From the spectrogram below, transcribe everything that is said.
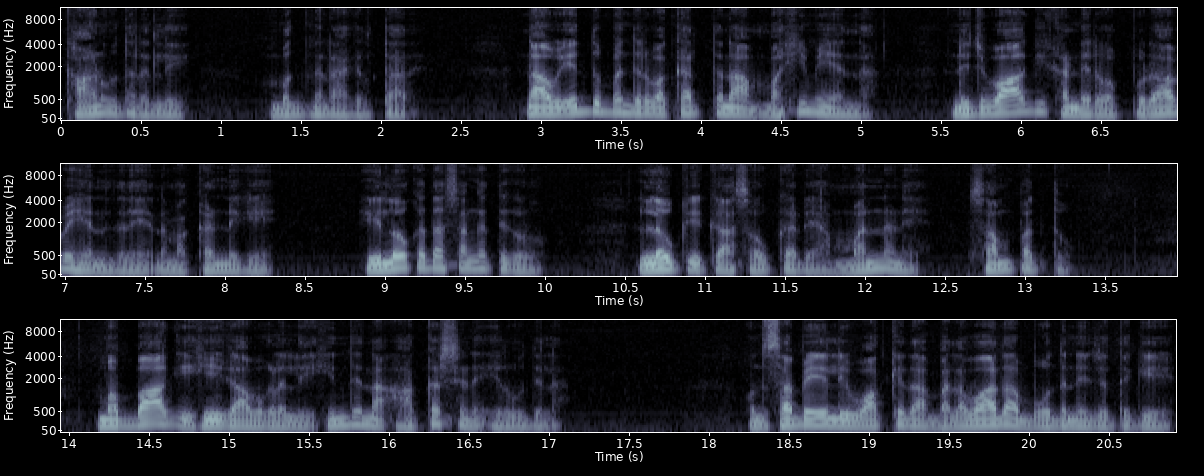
ಕಾಣುವುದರಲ್ಲಿ ಮಗ್ನರಾಗಿರ್ತಾರೆ ನಾವು ಎದ್ದು ಬಂದಿರುವ ಕರ್ತನ ಮಹಿಮೆಯನ್ನು ನಿಜವಾಗಿ ಕಂಡಿರುವ ಪುರಾವೆ ಏನೆಂದರೆ ನಮ್ಮ ಕಣ್ಣಿಗೆ ಈ ಲೋಕದ ಸಂಗತಿಗಳು. ಲೌಕಿಕ ಸೌಕರ್ಯ, ಮನ್ನಣೆ, ಸಂಪತ್ತು. ಮಬ್ಬಾಗಿ ಹೀಗೆ ಅವುಗಳಲ್ಲಿ ಹಿಂದಿನ ಆಕರ್ಷಣೆ ಇರುವುದಿಲ್ಲ. ಒಂದು ಸಭೆಯಲ್ಲಿ ವಾಕ್ಯದ ಬಲವಾದ ಬೋಧನೆ ಜೊತೆಗೆ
